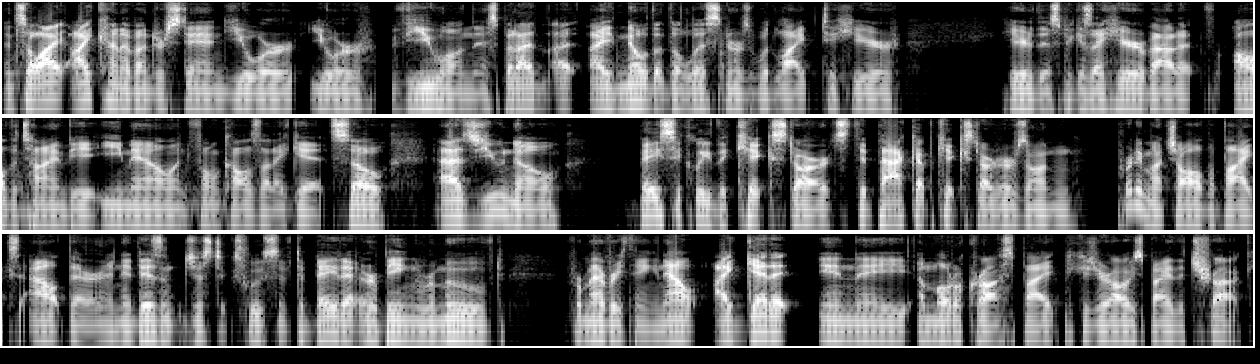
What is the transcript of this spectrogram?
and so I, I kind of understand your your view on this, but I, I know that the listeners would like to hear hear this because I hear about it all the time via email and phone calls that I get. So as you know, basically the kickstarts, the backup kickstarters on pretty much all the bikes out there, and it isn't just exclusive to beta or being removed from everything. Now I get it in a, a motocross bike because you're always by the truck.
